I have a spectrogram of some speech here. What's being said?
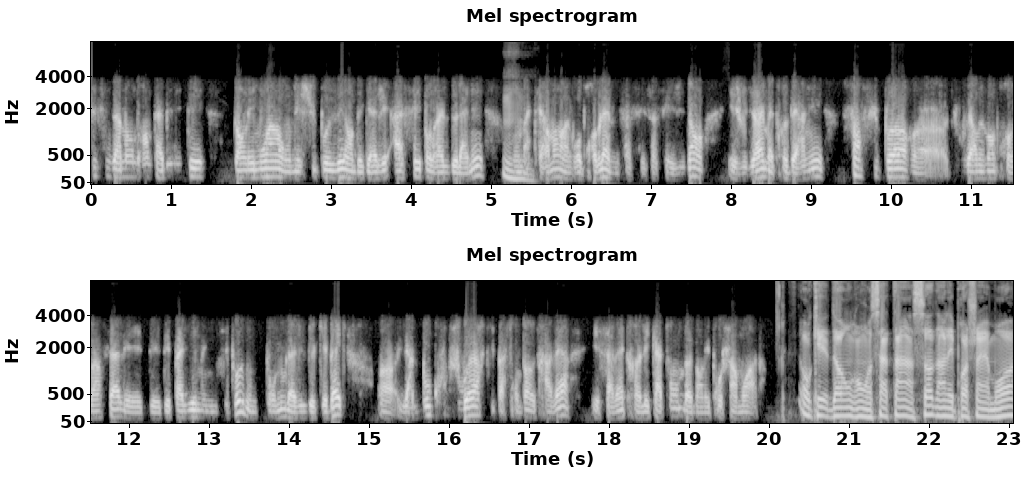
suffisamment de rentabilité dans les mois où on est supposé en dégager assez pour le reste de l'année, mmh. on a clairement un gros problème. Ça, c'est ça, c'est évident. Et je vous dirais, maître Bernier, sans support euh, du gouvernement provincial et des, des, paliers municipaux. Donc pour nous, la ville de Québec, euh, il y a beaucoup de joueurs qui passeront pas au travers et ça va être l'hécatombe dans les prochains mois. Là. OK, donc on s'attend à ça dans les prochains mois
